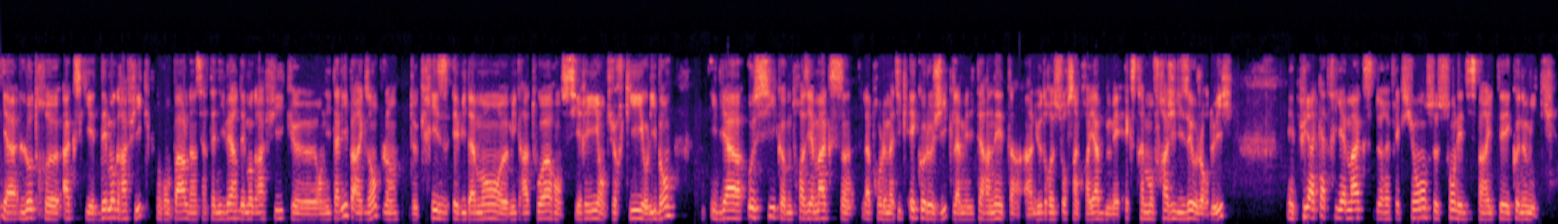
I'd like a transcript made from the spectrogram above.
Il y a l'autre axe qui est démographique. Donc on parle d'un certain hiver démographique euh, en Italie, par exemple, hein, de crise évidemment euh, migratoire en Syrie, en Turquie, au Liban. Il y a aussi comme troisième axe la problématique écologique. La Méditerranée est un lieu de ressources incroyable, mais extrêmement fragilisé aujourd'hui. Et puis un quatrième axe de réflexion, ce sont les disparités économiques.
